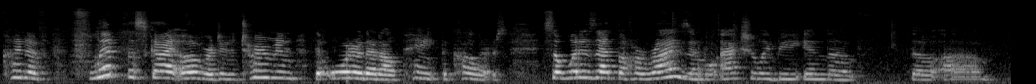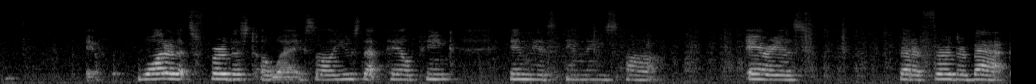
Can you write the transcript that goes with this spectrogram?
kind of flip the sky over to determine the order that I'll paint the colors. So what is at the horizon will actually be in the, the um, water that's furthest away. So I'll use that pale pink in, this, in these uh, areas that are further back.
